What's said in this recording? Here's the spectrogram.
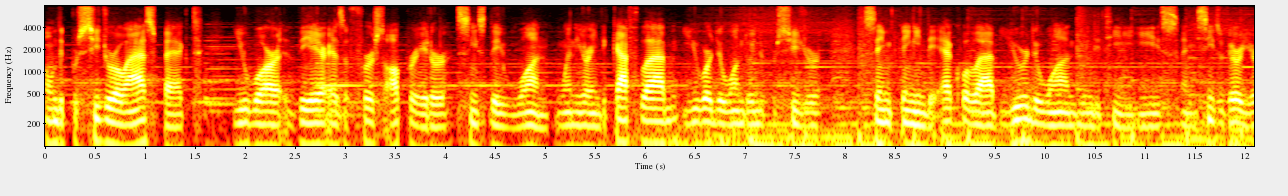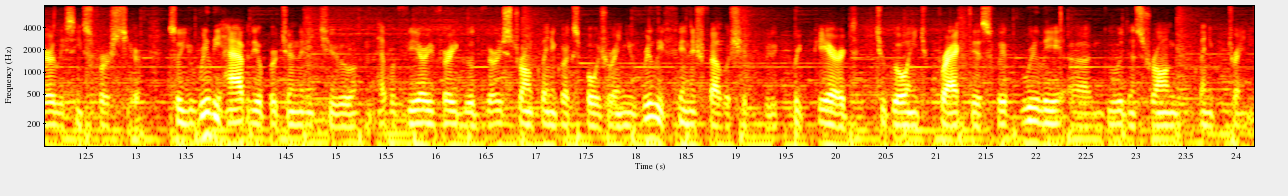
On the procedural aspect, you are there as a first operator since day one. When you're in the cath lab, you are the one doing the procedure. Same thing in the Echo Lab, you're the one doing the TEEs, and since very early, since first year. So you really have the opportunity to have a very, very good, very strong clinical exposure, and you really finish fellowship prepared to go into practice with really uh, good and strong clinical training.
